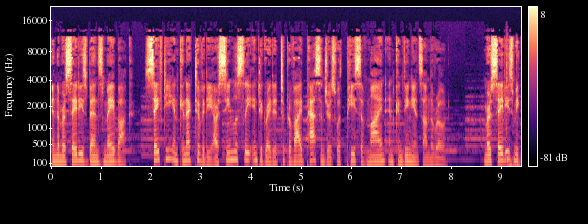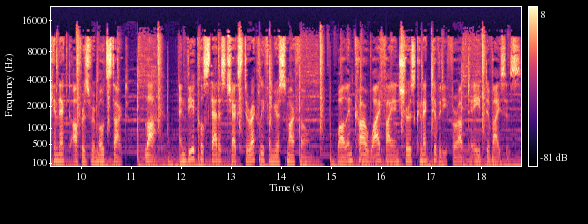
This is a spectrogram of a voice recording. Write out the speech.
In the Mercedes Benz Maybach, safety and connectivity are seamlessly integrated to provide passengers with peace of mind and convenience on the road. Mercedes Me Connect offers remote start, lock, and vehicle status checks directly from your smartphone, while in car Wi Fi ensures connectivity for up to 8 devices.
